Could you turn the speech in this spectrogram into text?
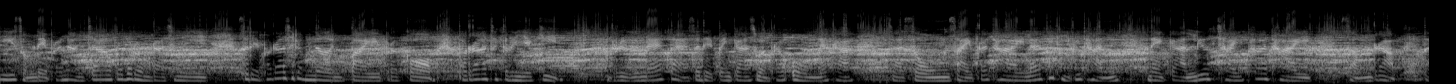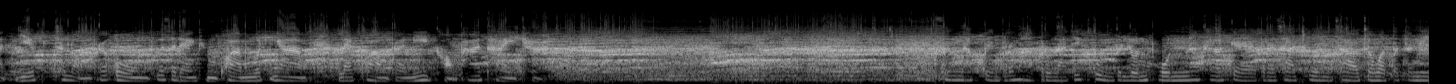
ที่สมเด็จพระนางเจ้าพระบรมราชินี เสด็จพระราชดำเนินไปประกอบพระราชกรณียกิจ หรือแม้แต่เสด็จเป็นการส่วนพระองค์นะคะ จะทรงใส่พระทัยและพิถีพิถันในการเลือกใช้ผ้าไทยสำหรับตัดเย็บฉลองพระองค์ เพื่อแสดงถึงความงดงาม และความประณีตของผ้าไทยค่ะ คุณเป็นล้นพ้นนะคะ แก่ประชาชนชาวจังหวัดปัตตานี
